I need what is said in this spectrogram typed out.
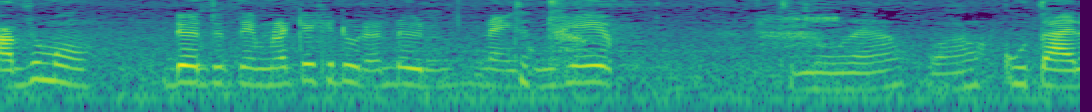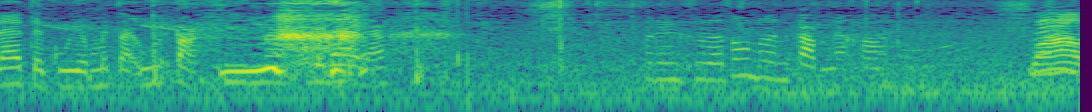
ามชั่วโมง เดินเต็มๆแล้วแกแค่ดูนะเดินในกรุงเทพถึงแล้วว้าวกูตายได้แต่กูยังไม่ตายอุ้ยปากซีดมากไม่ได้แล้วประเด็นคือเราต้องเดินกลับนะคะ ว้าว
